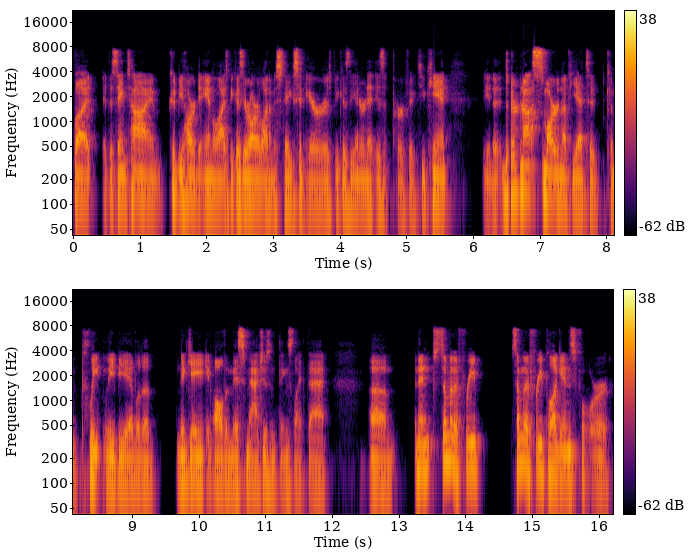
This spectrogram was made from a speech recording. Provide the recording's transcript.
but at the same time could be hard to analyze because there are a lot of mistakes and errors because the internet isn't perfect. You can't, you know, they're not smart enough yet to completely be able to negate all the mismatches and things like that. Um, and then some of the free, some of the free plugins for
